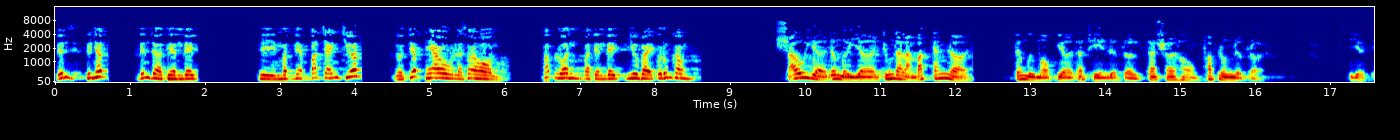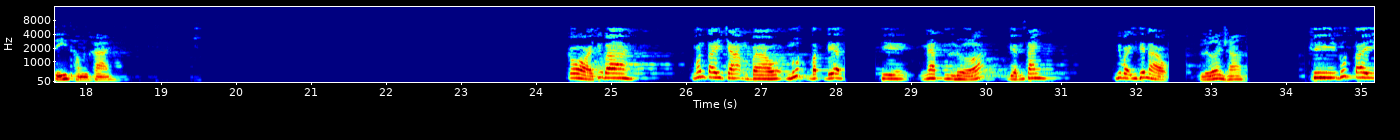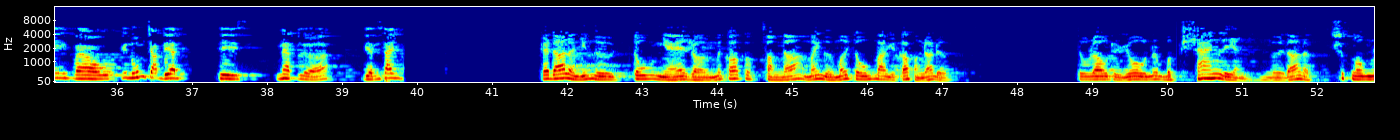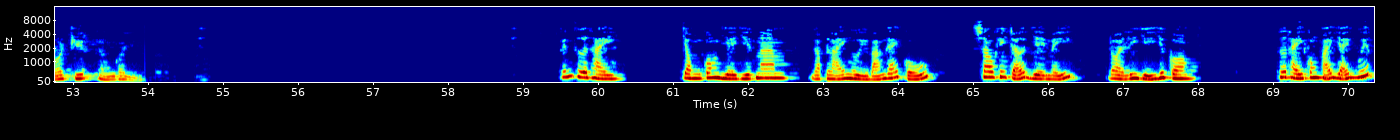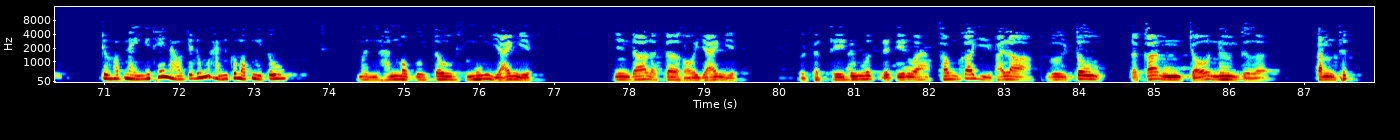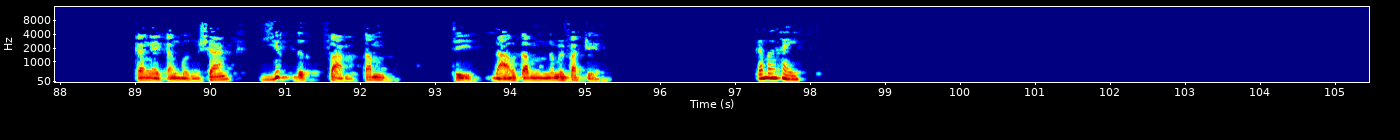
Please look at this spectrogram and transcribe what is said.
đến thứ nhất, đến giờ thiền định, thì mật niệm bắt chánh trước, rồi tiếp theo là soi hồn, pháp luân và thiền định. Như vậy có đúng không? 6 giờ tới 10 giờ chúng ta làm bắt chánh rồi. Tới 11 giờ ta thiền được rồi ta soi hồn pháp luân được rồi. Giờ tí thông khai. Câu hỏi thứ ba. Ngón tay chạm vào nút bật điện thì nẹt lửa điểm xanh. Như vậy như thế nào? Lửa làm sao? Khi đút tay vào cái núm chạm điện thì nẹt lửa điểm xanh cái đó là những người tu nhẹ rồi mới có cái phần đó. Mấy người mới tu không bao giờ có phần đó được. Tu lâu thì vô nó bực sáng liền. Người đó là xuất ngôn nói triết chứ không có gì. Kính thưa thầy chồng con về Việt Nam gặp lại người bạn gái cũ. Sau khi trở về Mỹ đòi ly dị với con thưa thầy con phải giải quyết trường hợp này như thế nào cho đúng hạnh của một người tu? Mình hạnh một người tu muốn giải nghiệp, nhưng đó là cơ hội giải nghiệp. Rồi thực thi đúng mức để tiến qua, không có gì phải lo. Người tu là có chỗ nương tựa, tâm thức càng ngày càng bừng sáng, dứt được phàm tâm thì đạo tâm nó mới phát triển. Cảm ơn thầy.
